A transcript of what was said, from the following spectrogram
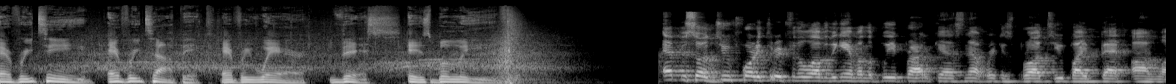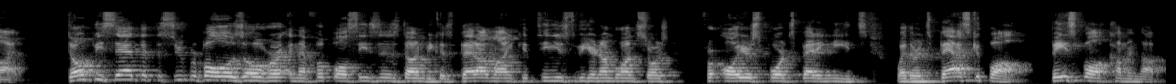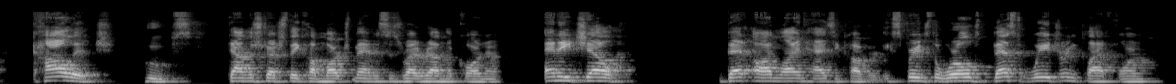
Every team, every topic, everywhere. This is Believe. Episode 243 for the love of the game on the Believe Broadcast Network is brought to you by Bet Online. Don't be sad that the Super Bowl is over and that football season is done because Bet Online continues to be your number one source for all your sports betting needs, whether it's basketball, baseball coming up, college hoops. Down the stretch, they come. March Madness is right around the corner. NHL, Bet Online has you covered. Experience the world's best wagering platform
